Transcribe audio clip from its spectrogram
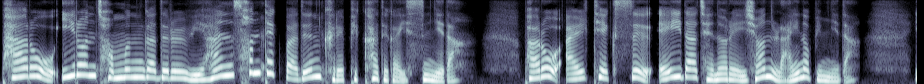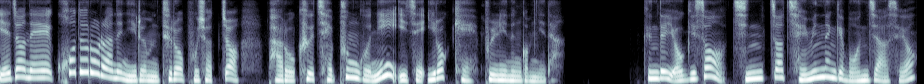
바로 이런 전문가들을 위한 선택받은 그래픽 카드가 있습니다. 바로 RTX 에이다 제너레이션 라인업입니다. 예전에 쿼드로라는 이름 들어보셨죠? 바로 그 제품군이 이제 이렇게 불리는 겁니다. 근데 여기서 진짜 재밌는 게 뭔지 아세요?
